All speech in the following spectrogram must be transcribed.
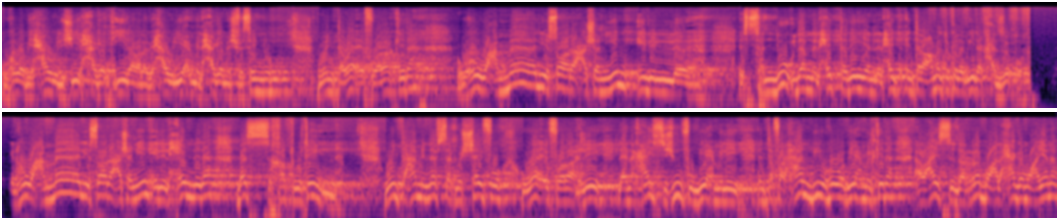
وهو بيحاول يشيل حاجة تقيلة ولا بيحاول يعمل حاجة مش في سنه وأنت واقف وراه كده وهو عمال يصارع عشان ينقل الصندوق ده من الحتة دي للحته أنت لو عملته كده بإيدك هتزقه. هو عمال يصارع عشان ينقل الحمل ده بس خطوتين. وانت عامل نفسك مش شايفه وواقف وراه. ليه؟ لأنك عايز تشوفه بيعمل إيه. انت فرحان بيه وهو بيعمل كده أو عايز تدربه على حاجة معينة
